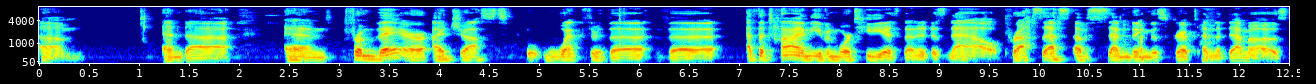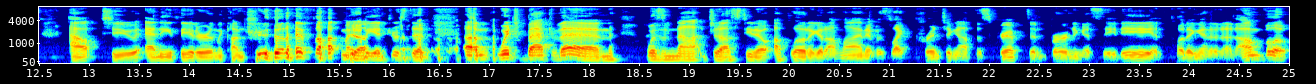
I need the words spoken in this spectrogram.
um, and uh, and from there I just went through the the at the time even more tedious than it is now process of sending the script and the demos out to any theater in the country that i thought might yeah. be interested. Um, which back then was not just you know uploading it online. It was like printing out the script and burning a cd and putting it in an envelope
